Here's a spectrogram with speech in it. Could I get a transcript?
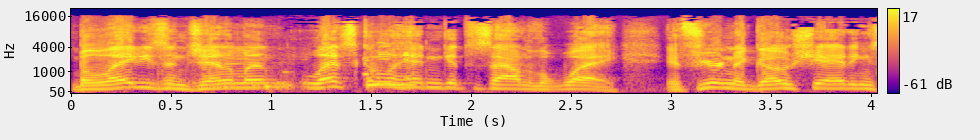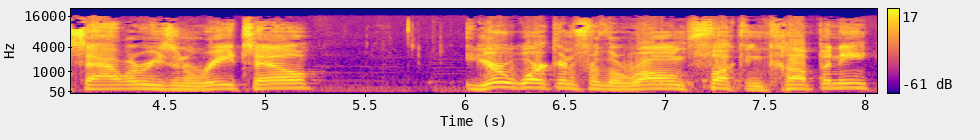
But ladies and gentlemen, let's go ahead and get this out of the way. If you're negotiating salaries in retail, you're working for the wrong fucking company.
